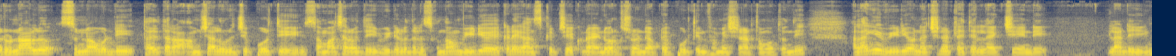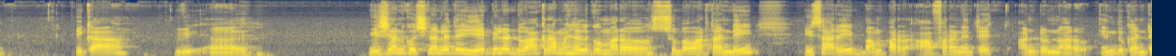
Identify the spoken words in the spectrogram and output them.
రుణాలు సున్నా వడ్డీ తదితర అంశాల గురించి పూర్తి సమాచారం అయితే ఈ వీడియోలో తెలుసుకుందాం. వీడియో ఎక్కడే కానీ స్కిప్ చేయకుండా ఎండ్ వరకు చూడండి అప్పుడే పూర్తి ఇన్ఫర్మేషన్ అర్థమవుతుంది. అలాగే వీడియో నచ్చినట్లయితే లైక్ చేయండి. ఇలాంటి ఇక వి- విషయానికి వచ్చినట్లయితే ఏపీలో డ్వాక్రా మహిళలకు మరో శుభవార్త అండి. ఈసారి బంపర్ ఆఫర్ అనేది అంటున్నారు. ఎందుకంటే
